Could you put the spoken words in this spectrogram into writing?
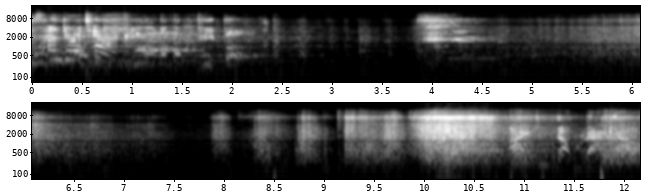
is under attack. I do not back out.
